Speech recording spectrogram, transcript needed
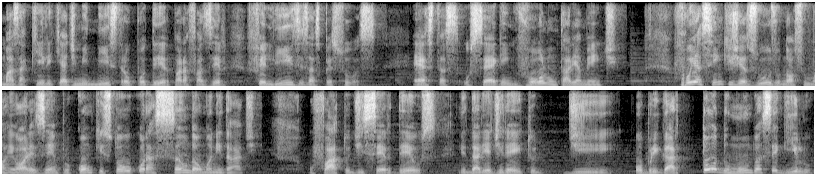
mas aquele que administra o poder para fazer felizes as pessoas. Estas o seguem voluntariamente. Foi assim que Jesus, o nosso maior exemplo, conquistou o coração da humanidade. O fato de ser Deus lhe daria direito de obrigar todo mundo a segui-lo,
